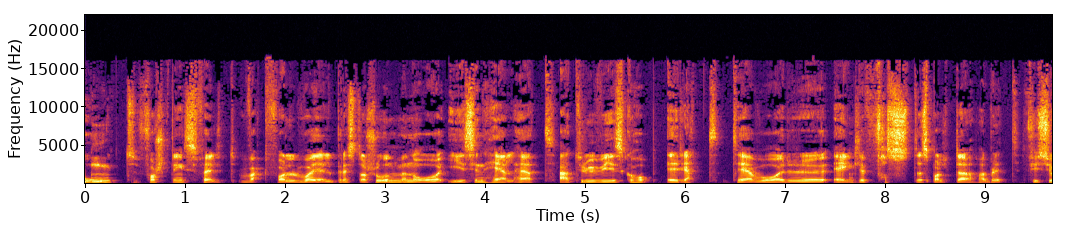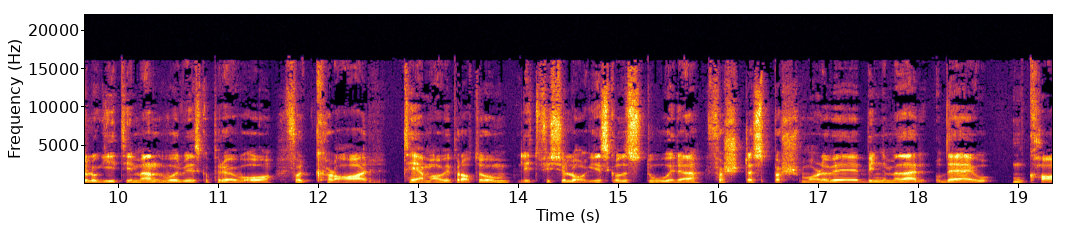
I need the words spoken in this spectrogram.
ungt forskningsfelt, i hvert fall hva gjelder prestasjon, men òg i sin helhet. Jeg tror vi skal hoppe rett til vår eh, egentlig faste spalte har blitt. Fysiologitimen, hvor vi skal prøve å forklare temaet vi prater om, litt fysiologisk. Og det store første spørsmålet vi begynner med der, og det er jo om hva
